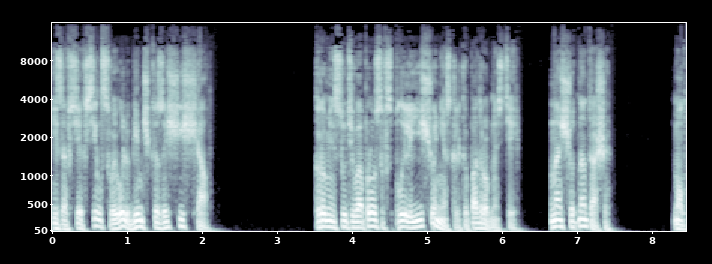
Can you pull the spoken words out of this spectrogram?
изо всех сил своего любимчика защищал. Кроме сути вопроса всплыли еще несколько подробностей. Насчет Наташи. Мол,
